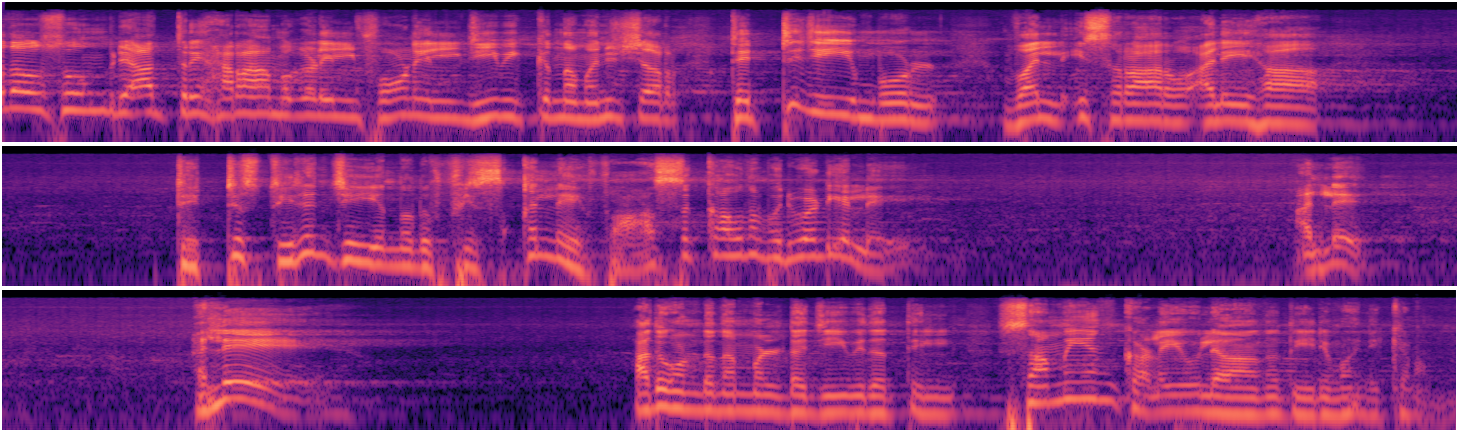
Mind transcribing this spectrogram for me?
ദിവസവും രാത്രി ഹറാമുകളിൽ ഫോണിൽ ജീവിക്കുന്ന മനുഷ്യർ തെറ്റ് ചെയ്യുമ്പോൾ വൽ ഇസ്രാറോ അലിഹ. തെറ്റ് സ്ഥിരം ചെയ്യുന്നത് ഫിസ്കല്ലേ ഫാസിക്കാവുന്ന പരിപാടിയല്ലേ? അല്ലേ? അല്ലേ? അതുകൊണ്ട് നമ്മളുടെ ജീവിതത്തിൽ സമയം കളയൂല എന്ന് തീരുമാനിക്കണം.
